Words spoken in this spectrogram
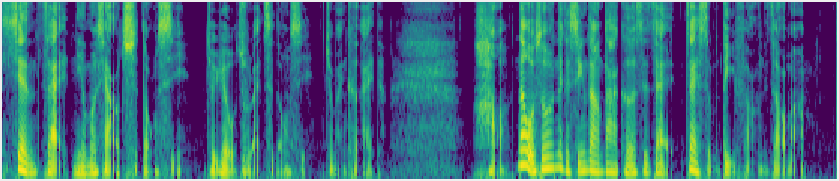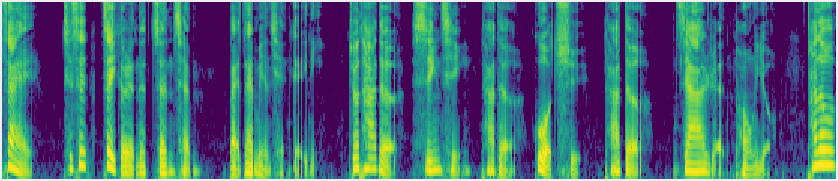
现在你有没有想要吃东西？就约我出来吃东西，就蛮可爱的。”好，那我说那个心脏大科是在在什么地方？你知道吗？在其实这个人的真诚摆在面前给你，就他的心情、他的过去、他的。家人、朋友，他都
